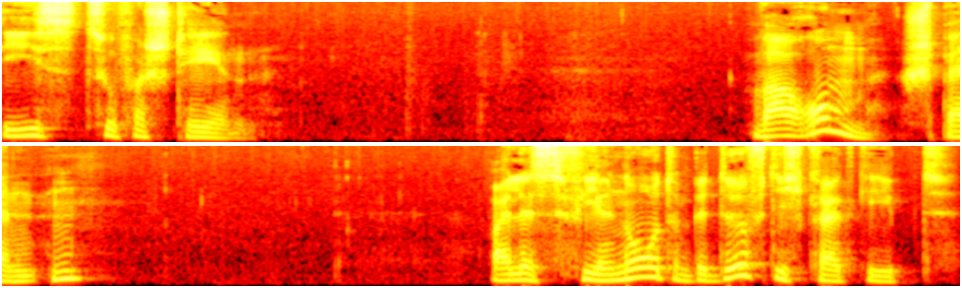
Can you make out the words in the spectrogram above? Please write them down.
dies zu verstehen. Warum spenden? Weil es viel Not und Bedürftigkeit gibt.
